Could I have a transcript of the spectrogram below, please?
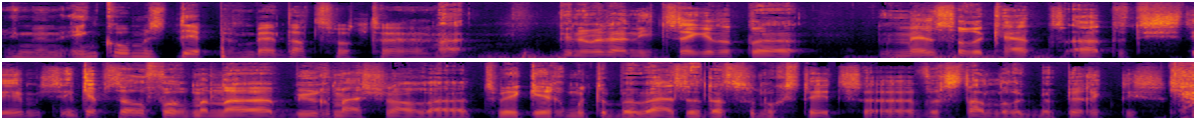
in een inkomensdip bij dat soort. Uh... Maar kunnen we dan niet zeggen dat de menselijkheid uit het systeem is. Ik heb zelf voor mijn uh, buurmeisje al uh, twee keer moeten bewijzen dat ze nog steeds uh, verstandelijk beperkt is. Ja.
